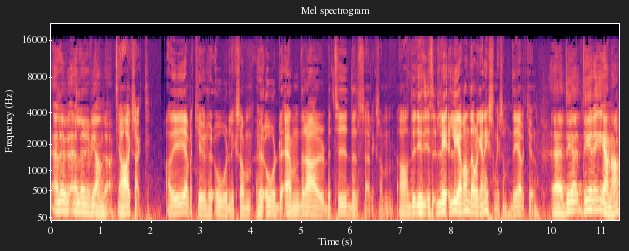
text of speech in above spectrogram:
Eller, eller vi andra. Ja, exakt Ja, det är jävla kul hur ord liksom, hur ord ändrar betydelse liksom Ja, det det är le, levande organism liksom, det är jävligt kul Eh, Det, det är det ena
